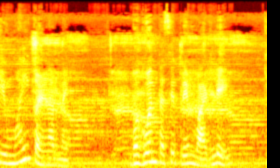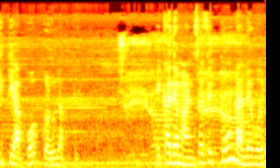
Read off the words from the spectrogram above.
केव्हाही कळणार नाही. भगवंताचे प्रेम वाढले की ती आपोआप कळू लागते. एखाद्या माणसाचे तोंड आल्यावर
